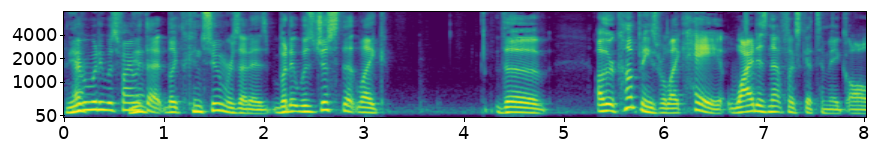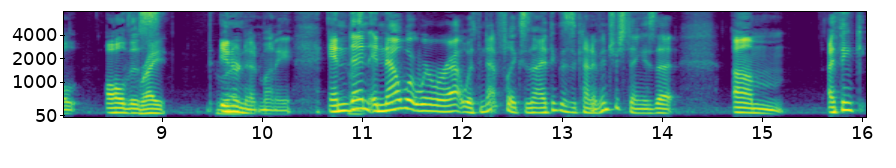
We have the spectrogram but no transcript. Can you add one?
Yeah. everybody was fine with that like the consumers that is. But it was just that like the other companies were like hey why does Netflix get to make all all this Right. internet money? And then and now what where we're at with netflix and i think this is kind of interesting is that um i think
